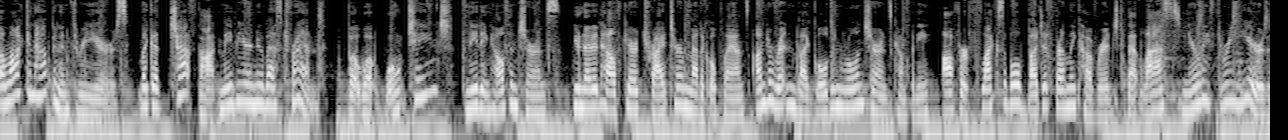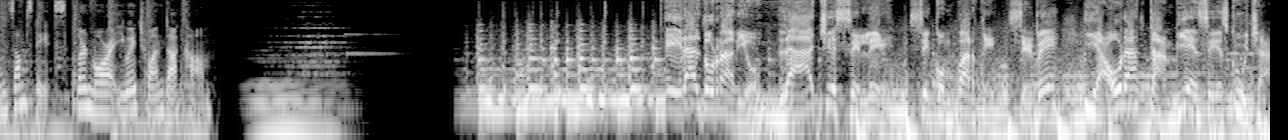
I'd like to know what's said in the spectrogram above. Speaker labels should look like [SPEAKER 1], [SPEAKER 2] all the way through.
[SPEAKER 1] A lot can happen in three years, like a chatbot may be your new best friend. But what won't change? Needing health insurance. United Healthcare Tri Term Medical Plans, underwritten by Golden Rule Insurance Company, offer flexible, budget friendly coverage that lasts nearly three years in some states. Learn more at uh1.com.
[SPEAKER 2] Heraldo Radio, la H se comparte, se ve y ahora también se escucha.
